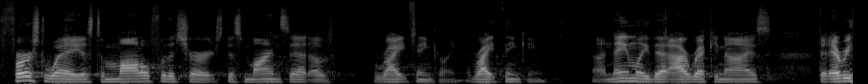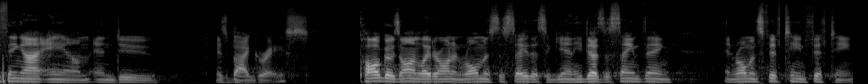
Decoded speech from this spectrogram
First way is to model for the church this mindset of right thinking, right thinking. Uh, namely, that I recognize that everything I am and do is by grace. Paul goes on later on in Romans to say this again. He does the same thing in Romans 15 15.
